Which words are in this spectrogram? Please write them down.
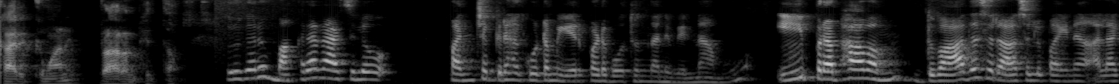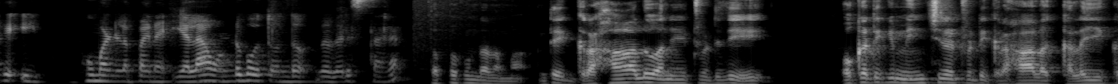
కార్యక్రమాన్ని ప్రారంభిద్దాం. గురుగారు మకర రాశిలో పంచగ్రహ కూటమి ఏర్పడబోతుందని విన్నాము. ఈ ప్రభావం ద్వాదశ రాశుల పైన అలాగే ఈ భూమండలం పైన ఎలా ఉండబోతుందో వివరిస్తారా? తప్పకుండానమ్మా. అంటే గ్రహాలు అనేటువంటిది ఒకటికి మించినటువంటి గ్రహాల కలయిక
